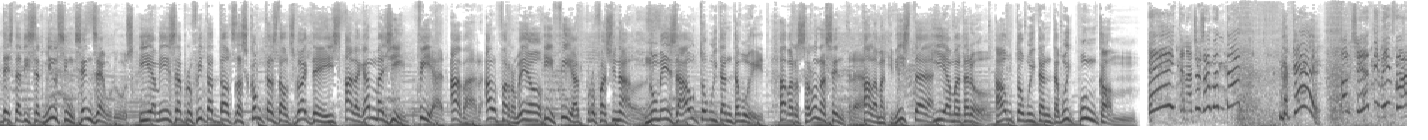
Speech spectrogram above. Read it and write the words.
des de 17.500 euros. I a més, aprofita't dels descomptes dels Black Days a la gamma Jeep, Fiat, Avar, Alfa Romeo i Fiat Professional. Només a Auto 88, a Barcelona Centre, a La Maquinista i a Mataró. Auto88.com Ei, te n'has assabentat? De què? El Seat Ibiza,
